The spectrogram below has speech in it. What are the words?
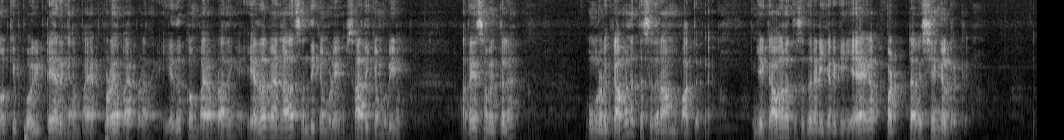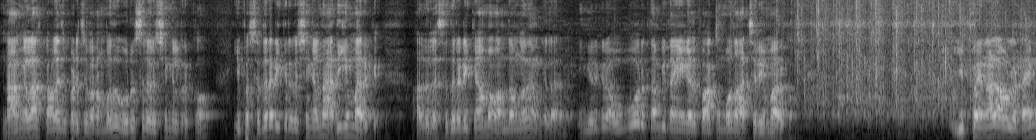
நோக்கி போயிட்டே இருங்க. பயப்படவே பயப்படாதீங்க. எதுக்கும் பயப்படாதீங்க. எதை வேணாலும் சந்திக்க முடியும் சாதிக்க முடியும். அதே சமயத்தில் உங்களோட கவனத்தை சிதறாமல் பார்த்துக்குங்க. இங்கே கவனத்தை சிதறடிக்கிறதுக்கு ஏகப்பட்ட விஷயங்கள் இருக்குது நாங்களாம் காலேஜ் படித்து வரும்போது ஒரு சில விஷயங்கள் இருக்கும். இப்போ சிதறடிக்கிற விஷயங்கள் தான் அதிகமாக இருக்குது அதில் சிதறடிக்காமல் வந்தவங்க தான் இவங்க எல்லாருமே. இங்கே இருக்கிற ஒவ்வொரு தம்பி தங்கைகள் பார்க்கும்போதும் ஆச்சரியமாக இருக்கும். இப்போ என்னால் அவ்வளோ டைம்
